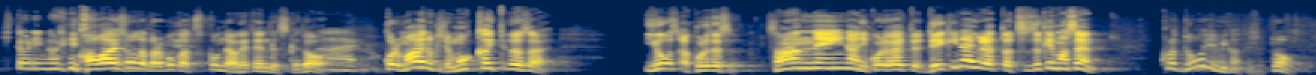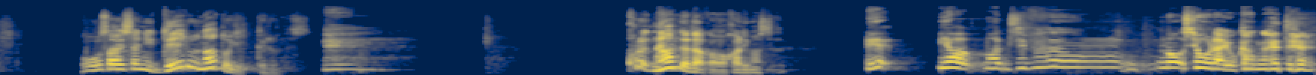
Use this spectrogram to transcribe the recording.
一人乗り。かわいそうだから僕は突っ込んであげてるんですけど、はい。これ前の記事もう一回言ってください。要あこれです。3年以内にこれをやってできないぐらいだったら続けません。これどういう意味かというと総裁選に出るなと言ってるんです。これなんでだかわかります？えいやまあ自分の将来を考えて。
